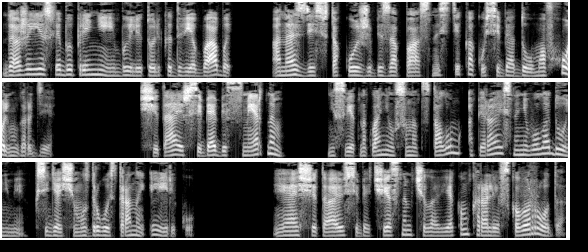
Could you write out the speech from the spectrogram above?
«Даже если бы при ней были только две бабы, она здесь в такой же безопасности, как у себя дома в Хольмгарде». «Считаешь себя бессмертным?» Несвет наклонился над столом, опираясь на него ладонями, к сидящему с другой стороны Эйрику. Я считаю себя честным человеком королевского рода.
